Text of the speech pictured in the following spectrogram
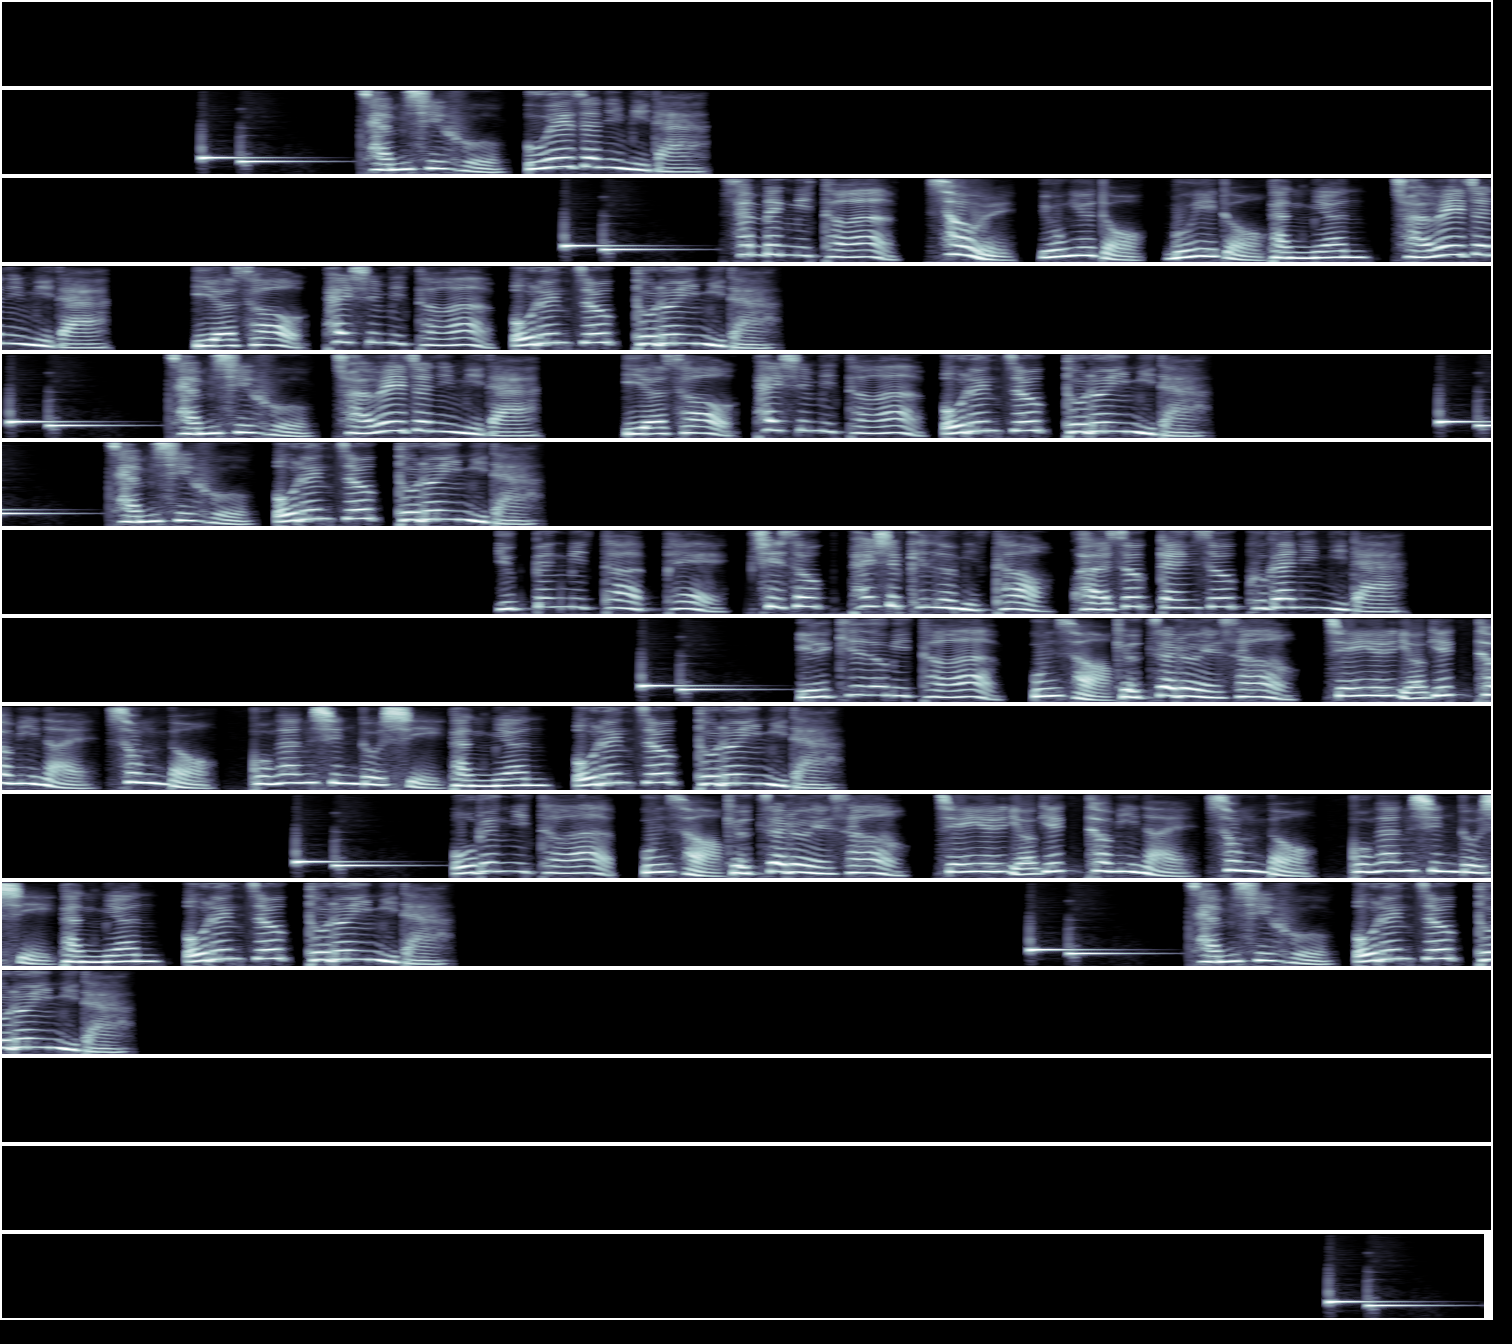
잠시 후 우회전입니다. (300m) 앞 서울 용유도 무의도 방면 좌회전입니다. 이어서 80m 앞 오른쪽 도로입니다. 잠시 후 좌회전입니다. 이어서 80m 앞 오른쪽 도로입니다. 잠시 후 오른쪽 도로입니다. (600m) 앞에 시속 80km 과속 단속 구간입니다. 1km 앞 운서 교차로에서 제1여객터미널 송도 공항 신도시 방면 오른쪽 도로입니다. (500m) 앞 운서 교차로에서 제1여객터미널 송도 공항 신도시 방면 오른쪽 도로입니다. 잠시 후 오른쪽 도로입니다.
